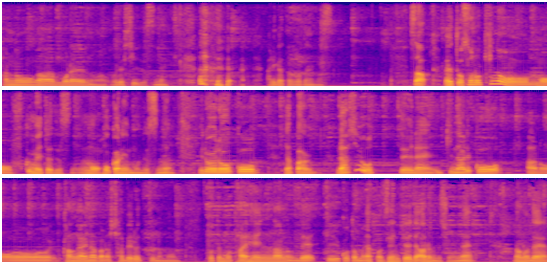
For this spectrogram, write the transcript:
反応がもらえるのは嬉しいですね。ありがとうございます。さあ、えっと、その機能も含めてですね、もう他にもですね、いろいろこう、やっぱラジオってね、いきなりこう、あのー考えながら喋るっていうのもとても大変なのでっていうこともやっぱ前提であるんでしょうね。なので、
